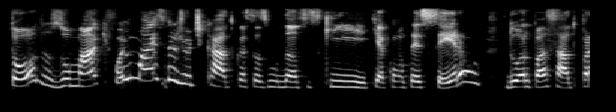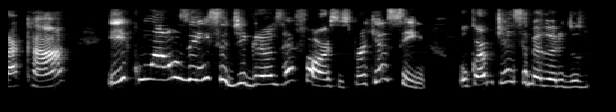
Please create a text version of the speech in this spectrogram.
todos, o Mac foi o mais prejudicado com essas mudanças que, que aconteceram do ano passado para cá e com a ausência de grandes reforços, porque assim, o corpo de recebedores, do,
